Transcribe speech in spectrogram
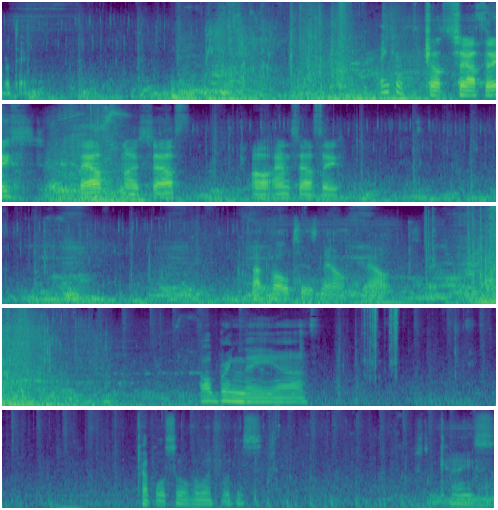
We'll take. Thank you. Shot southeast. South? No, south. Oh, and southeast. That vault is now out. so- I'll bring the uh, couple of silver left with us. Just in case.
